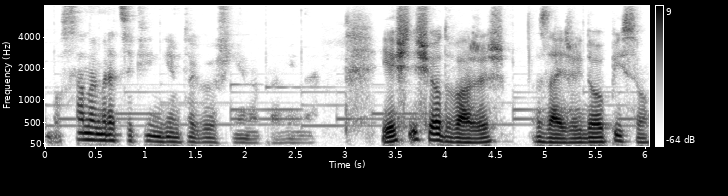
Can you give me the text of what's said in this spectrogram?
bo samym recyklingiem tego już nie naprawimy. Jeśli się odważysz, zajrzyj do opisu.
